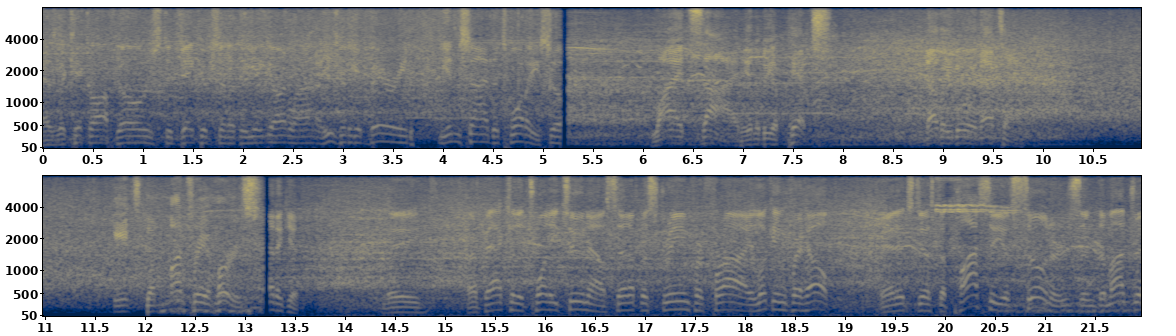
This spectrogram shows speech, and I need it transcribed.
as the kickoff goes to Jacobson at the eight-yard line. He's going to get buried inside the 20. So wide side. It'll be a pitch. Nothing doing that time. It's Demontre Hurst. Connecticut. They are back to the 22 now. Set up a screen for Fry, looking for help. And it's just a posse of Sooners and Demontre.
